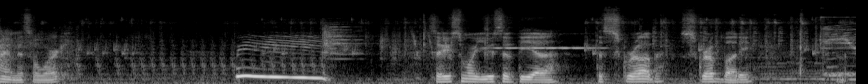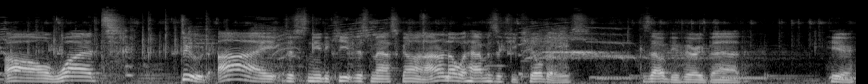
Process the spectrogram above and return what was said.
I think this will work. Whee! So here's some more use of the uh, the scrub, scrub buddy. Oh, what? Dude, I just need to keep this mask on. I don't know what happens if you kill those. Because that would be very bad. Here.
